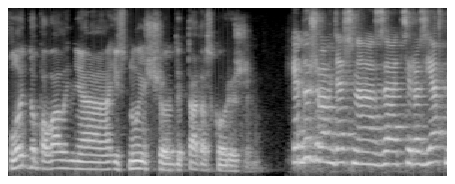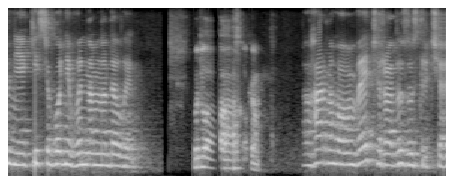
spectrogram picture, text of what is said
вплоть до повалення існуючого диктаторського режиму. Я дуже вам вдячна за ці роз'яснення, які сьогодні ви нам надали. Будь ласка. Гарного вам вечора, до зустрічі.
